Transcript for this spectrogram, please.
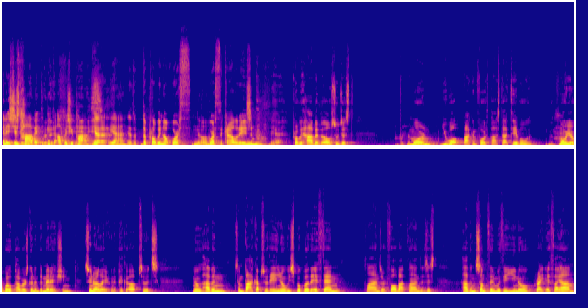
and it's just habit to pick it up as you pass. yeah yeah. they're, they're probably not worth No. Mm-hmm. worth the calories and Yeah, probably habit, but also just the more you walk back and forth past that table, the more your willpower is going to diminish, and sooner or later you're going to pick it up. So it's you know having some backups with you. You know, we spoke about the if-then plans or fallback plans. It's just having something with you. You know, right? If I am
